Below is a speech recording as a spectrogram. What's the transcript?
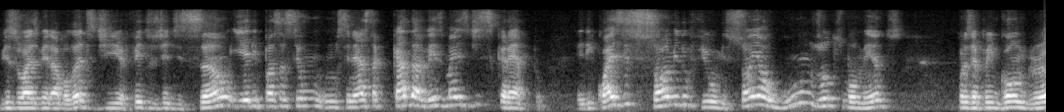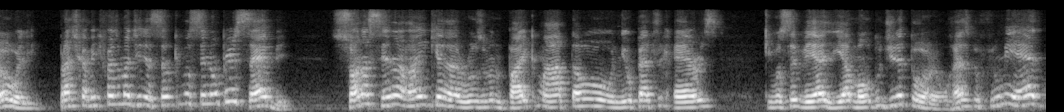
visuais mirabolantes, de efeitos de edição, e ele passa a ser um, um cineasta cada vez mais discreto. Ele quase some do filme, só em alguns outros momentos, por exemplo, em Gone Girl, ele praticamente faz uma direção que você não percebe. Só na cena lá em que a Rosamund Pike mata o Neil Patrick Harris, que você vê ali a mão do diretor. O resto do filme é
